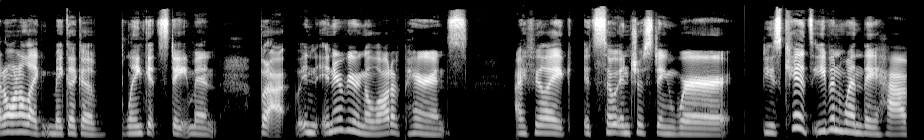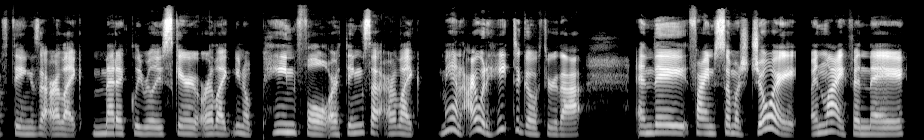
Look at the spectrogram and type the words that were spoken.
don't want to like make like a blanket statement, but I, in interviewing a lot of parents, I feel like it's so interesting where these kids, even when they have things that are like medically really scary or like, you know, painful or things that are like, man, I would hate to go through that. And they find so much joy in life and they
